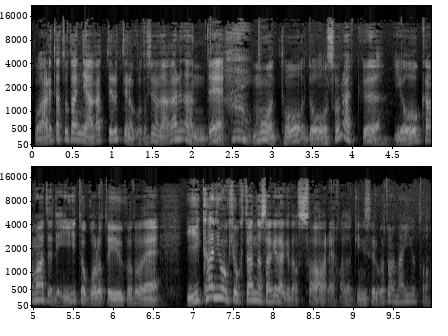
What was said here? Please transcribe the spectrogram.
割れた途端に上がってるっていうのは今年の流れなんで、はい、もうとおそらく8日まででいいところということで、いかにも極端な下げだけど、それほど気にすることはないよと。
